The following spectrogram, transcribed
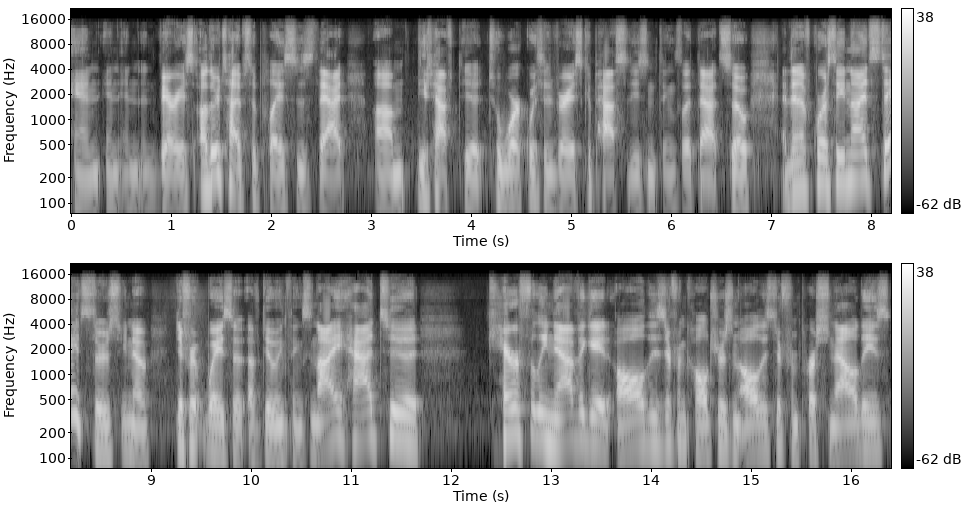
and, and, and, and various other types of places that um, you'd have to, to work with in various capacities and things like that. So, and then, of course, the United States, there's, you know, different ways of, of doing things. And I had to carefully navigate all these different cultures and all these different personalities,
